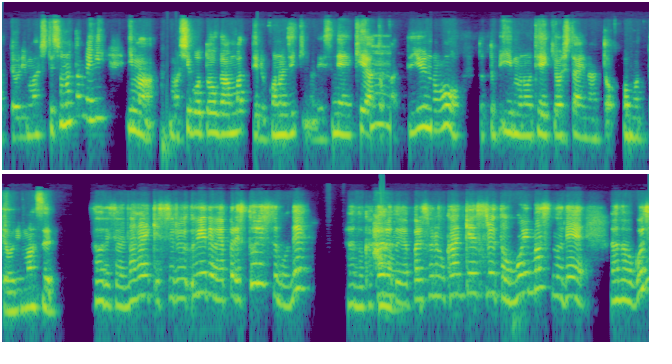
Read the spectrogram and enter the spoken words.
っておりまして、そのために今、まあ、仕事を頑張っているこの時期のですね、ケアとかっていうのを、とってもいいものを提供したいなと思っております。そうですよね。長生きする上ではやっぱりストレスもね、あの、かかるとはいやっぱりそれも関係すると思いますので、あの、ご自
